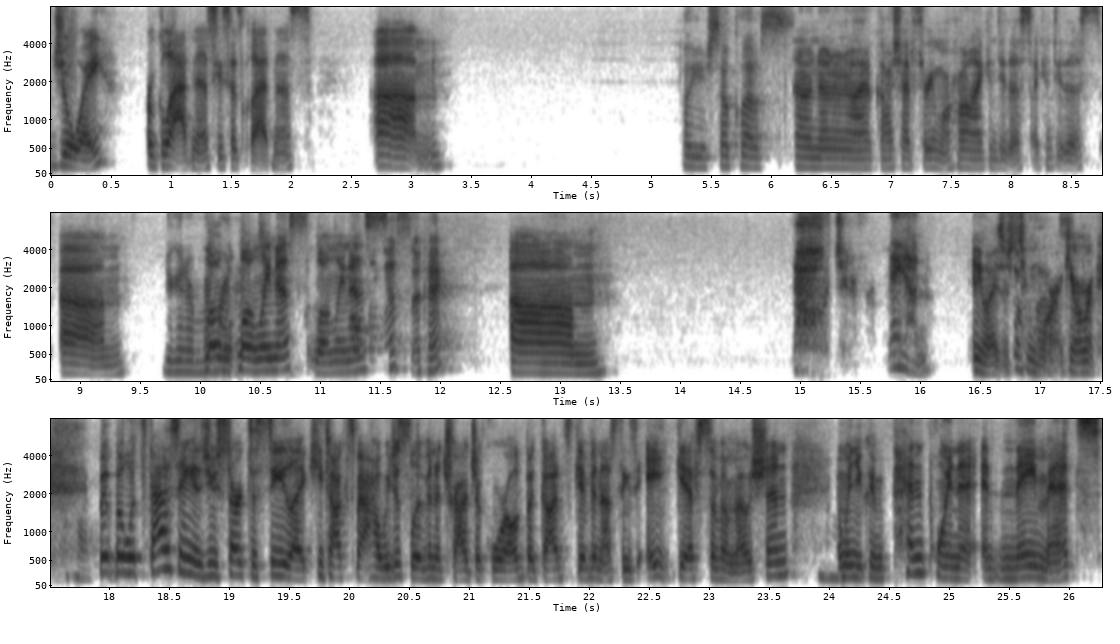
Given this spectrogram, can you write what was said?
joy, or gladness. He says gladness. Um, oh, you're so close. Oh no, no, no! Gosh, I have three more. Hold on, I can do this. I can do this. Um, you're gonna remember lo- loneliness, loneliness. Loneliness. Okay. Um. Oh, Jennifer, man. Anyways, there's so two more. I can't remember. But but what's fascinating is you start to see like he talks about how we just live in a tragic world, but God's given us these eight gifts of emotion, mm-hmm. and when you can pinpoint it and name it,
